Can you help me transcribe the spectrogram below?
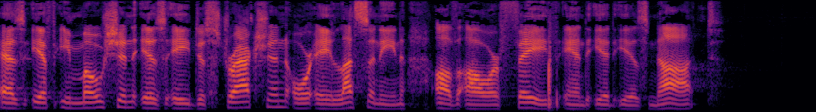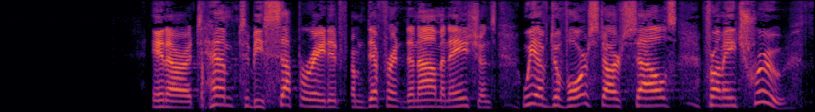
as if emotion is a distraction or a lessening of our faith, and it is not. In our attempt to be separated from different denominations, we have divorced ourselves from a truth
